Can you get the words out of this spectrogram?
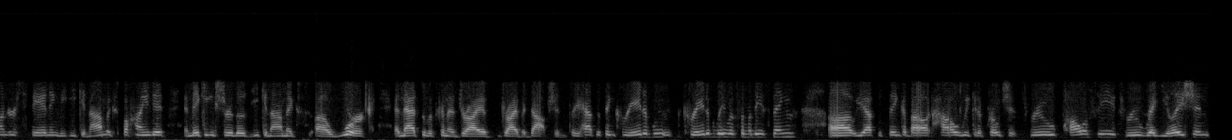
understanding the economics behind it and making sure those economics uh, work and that's what's going to drive drive adoption. So you have to think creatively creatively with some of these things. Uh, you have to think about how we can approach it through policy, through regulation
